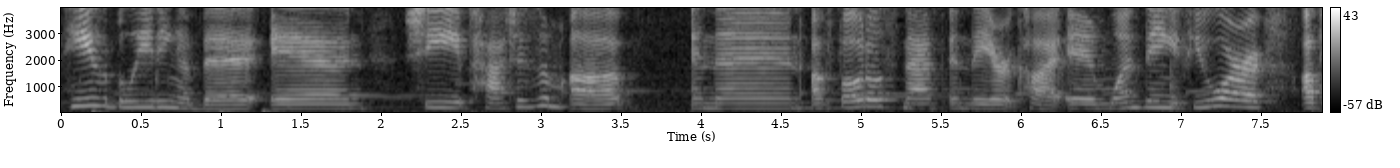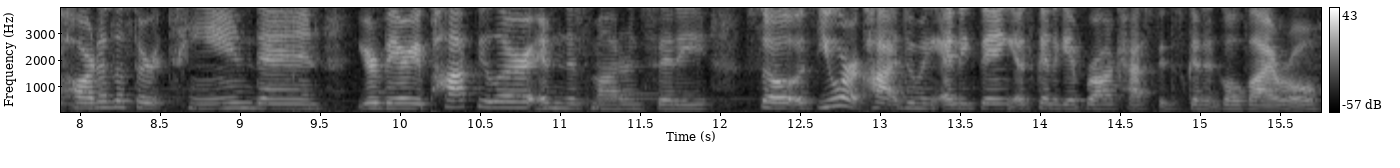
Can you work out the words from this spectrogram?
he's bleeding a bit and she patches him up and then a photo snaps and they are cut. And one thing if you are a part of the 13 then you're very popular in this modern city. So if you are caught doing anything it's going to get broadcasted it's going to go viral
